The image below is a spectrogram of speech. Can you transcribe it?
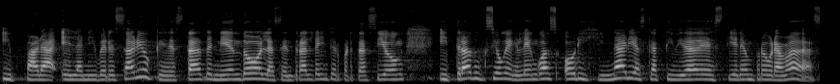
y para el aniversario que está teniendo la Central de Interpretación y Traducción en Lenguas Originarias, ¿qué actividades tienen programadas?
